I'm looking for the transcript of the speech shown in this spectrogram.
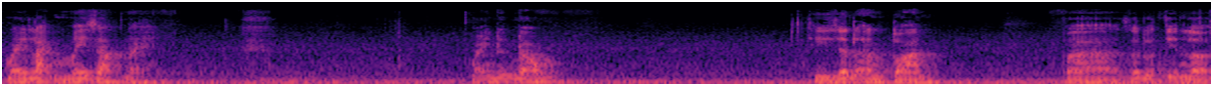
máy lạnh máy giặt này. Máy nước nóng. Thì rất là an toàn và rất là tiện lợi.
